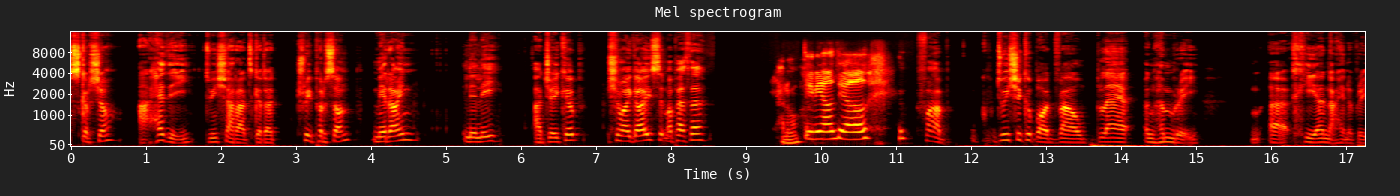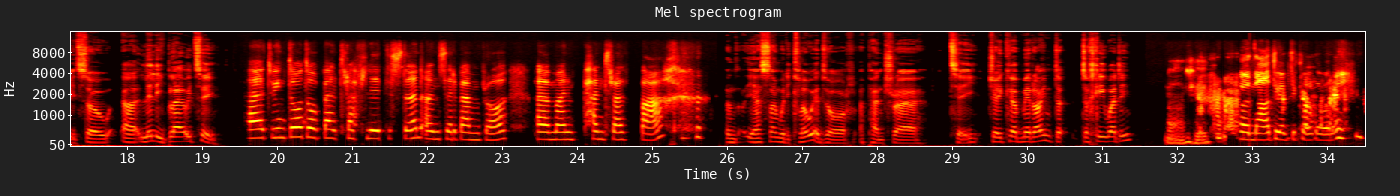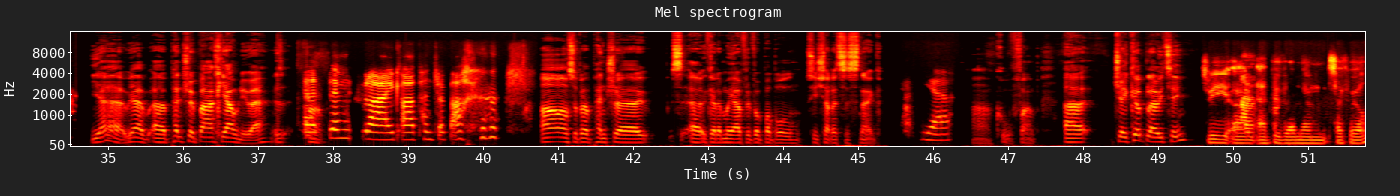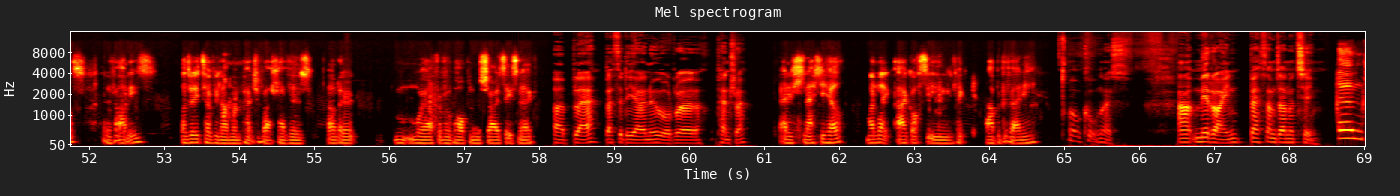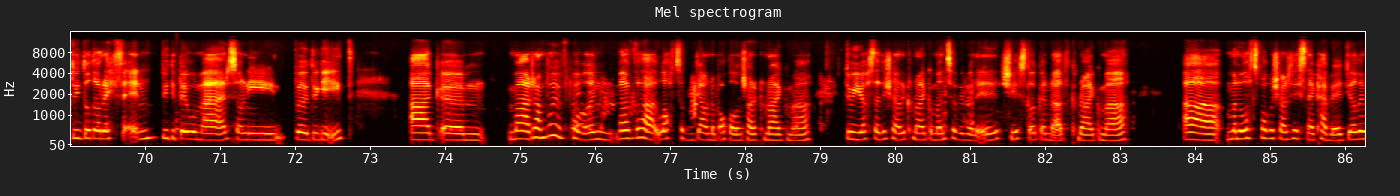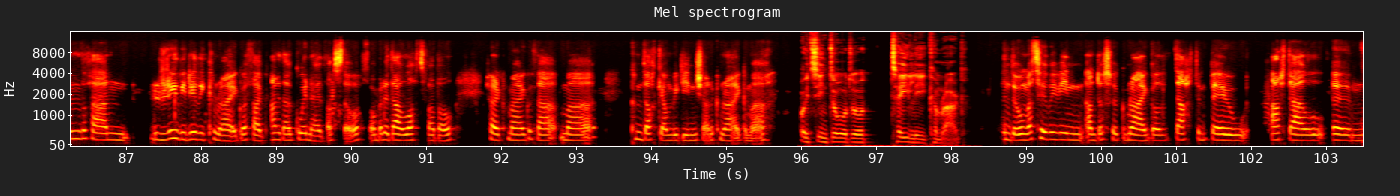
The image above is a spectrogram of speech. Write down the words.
sgyrsio a heddi dwi'n siarad gyda tri person. Mirain, Lily a Jacob. Siamai guys, sut mae pethau? Helo. Dwi'n iawn, diolch. Fab, dwi eisiau gwybod fel ble yng Nghymru uh, chi yna hyn o bryd. So, uh, Lily, ble wyt ti? Uh, Dwi'n dod o bentref Lydyston yn Sir Benfro. Uh, Mae'n pentref bach. And, yes, I'm wedi clywed o'r y pentre ti. Jacob Mirain, dych chi wedi? Na, di hyd. O, na, dwi heb di clywed o hwnna. Ie, ie, pentre bach iawn yw e? Is... Ie, yeah, ddim Cymraeg a pentre bach. oh, so fel pentre uh, gyda mwyafrif o bobl sy'n siarad Saesneg? Ie. Yeah. Ah, cool, fab. Uh, Jacob, ble wyt ti? Dwi yn uh, edrych yn um, South Wales, yn y Valleys. Ond dwi wedi tyfu lan mewn pentre bach hefyd. A mwyafrif o bobl yn siarad Saesneg. Uh, ble? Beth ydy enw o'r uh, pentre? and Llanelli Hill. Mae'n like, agos i like, Abergavenny. Oh, cool, nice. A Mirain, beth amdano ti? Um, dwi'n dod o Riffin. Dwi wedi byw yma ers o'n i bywyd i gyd. Ac um, mae rhan fwy o pobl yn... Mae fydda lot o iawn o bobl yn siarad Cymraeg yma. Dwi os i siarad Cymraeg yma yn tyfu fyny. Si ysgol gynradd Cymraeg yma. A mae'n lot o bobl siarad Saesneg hefyd. Dio ddim fydda'n really, really Cymraeg, fatha ardal Gwynedd o stwff, ond mae'n dal lot o bobl siarad Cymraeg, fatha mae cymdogion fi gyd yn siarad Cymraeg yma. Oed ti'n dod o teulu Cymraeg? Yndw, mae teulu fi'n andros o Gymraeg, oedd dat yn byw ardal um,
